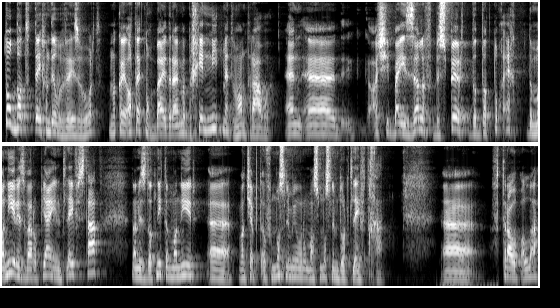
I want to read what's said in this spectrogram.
totdat het tegendeel bewezen wordt. dan kan je altijd nog bijdragen, maar begin niet met wantrouwen. En uh, als je bij jezelf bespeurt dat dat toch echt de manier is waarop jij in het leven staat, dan is dat niet een manier, uh, want je hebt het over moslimjongeren om als moslim door het leven te gaan. Uh, vertrouw op Allah,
